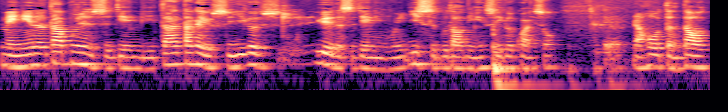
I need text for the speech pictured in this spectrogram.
每年的大部分时间里，大大概有十一个时月的时间里，我们意识不到年是一个怪兽，对，然后等到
